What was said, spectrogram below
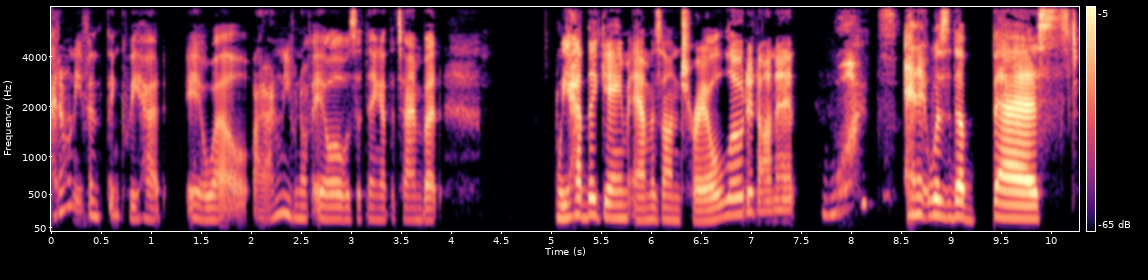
I don't even think we had AOL. I don't even know if AOL was a thing at the time, but we had the game Amazon Trail loaded on it. What? and it was the best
